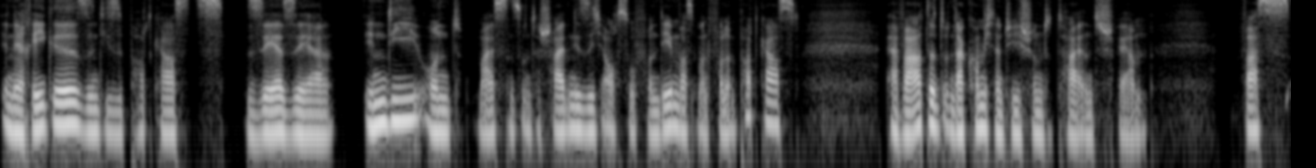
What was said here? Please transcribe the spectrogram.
In der Regel sind diese Podcasts sehr, sehr indie und meistens unterscheiden die sich auch so von dem, was man von einem Podcast erwartet. Und da komme ich natürlich schon total ins Schwärmen. Was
